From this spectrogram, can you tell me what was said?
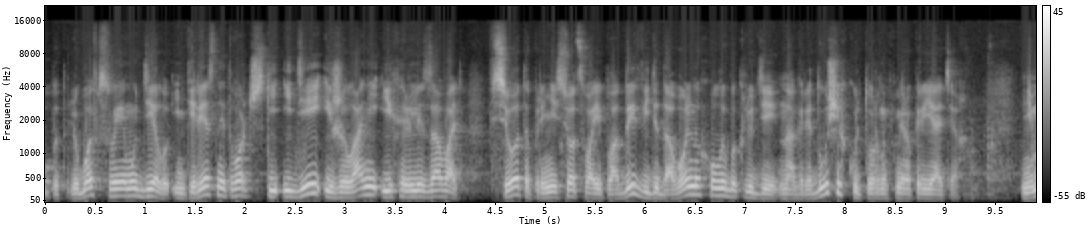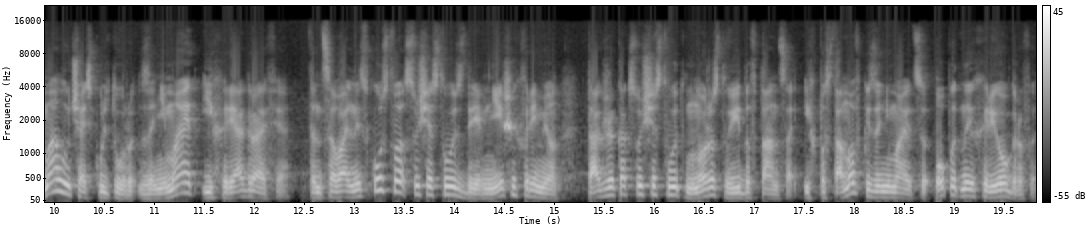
Опыт, любовь к своему делу, интересные творческие идеи и желание их реализовать. Все это принесет свои плоды в виде довольных улыбок людей на грядущих культурных мероприятиях. Немалую часть культуры занимает и хореография. Танцевальное искусство существует с древнейших времен, так же как существует множество видов танца. Их постановкой занимаются опытные хореографы,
